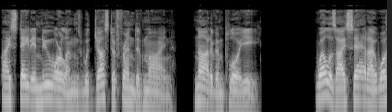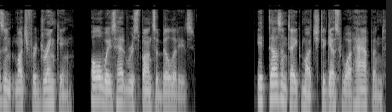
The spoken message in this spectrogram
I stayed in New Orleans with just a friend of mine, not of employee. Well as I said I wasn't much for drinking, always had responsibilities. It doesn't take much to guess what happened.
